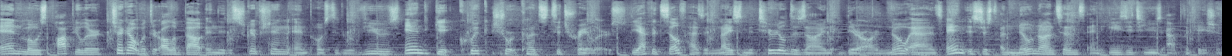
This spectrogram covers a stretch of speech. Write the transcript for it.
and most popular, check out what they're all about in the description and posted reviews, and get quick shortcuts to trailers. The app itself has a nice material design, there are no ads, and it's just a no-nonsense and easy to use application.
